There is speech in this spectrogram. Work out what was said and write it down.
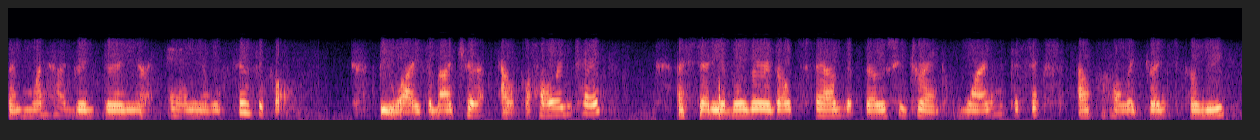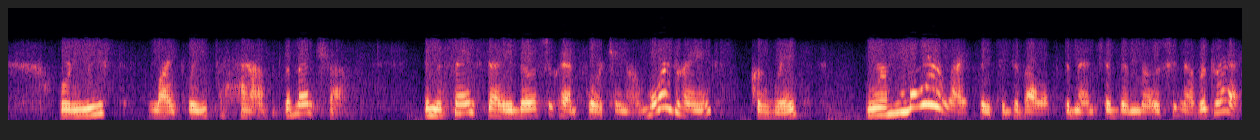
than 100 during your annual physical. Be wise about your alcohol intake. A study of older adults found that those who drank one to six alcoholic drinks per week were least likely to have dementia. In the same study, those who had 14 or more drinks per week were more likely to develop dementia than those who never drank.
